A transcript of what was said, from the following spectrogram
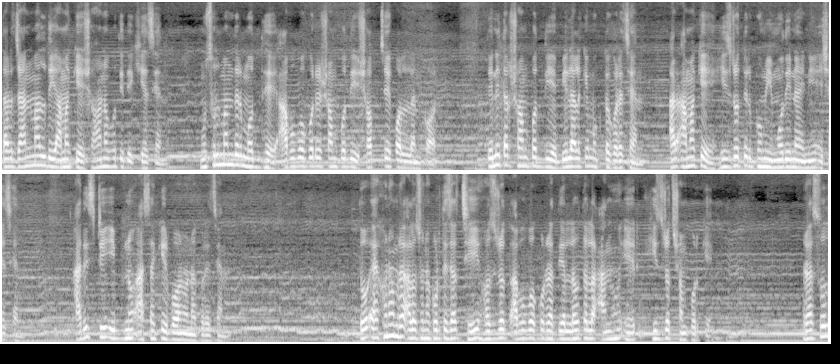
তার জানমাল দিয়ে আমাকে সহানুভূতি দেখিয়েছেন। মুসলমানদের মধ্যে আবু বকরের সম্পদই সবচেয়ে কল্যাণকর। তিনি তার সম্পদ দিয়ে বিলালকে মুক্ত করেছেন আর আমাকে হিজরতের ভূমি মদিনায় নিয়ে এসেছেন। হাদিসটি ইবনু আসাকির বর্ণনা করেছেন। তো এখন আমরা আলোচনা করতে যাচ্ছি হজরত আবু বকর রাদিয়াল্লাহু তাআলা আনহু এর হিজরত সম্পর্কে। রাসূল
